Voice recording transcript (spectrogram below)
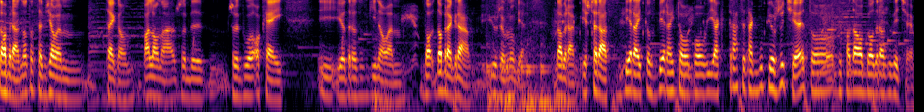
Dobra, no to sobie wziąłem tego, balona, żeby, żeby było ok i, i od razu zginąłem. Do, dobra gra, już ją lubię. Dobra, jeszcze raz, zbieraj to, zbieraj to, bo jak tracę tak głupio życie, to wypadałoby od razu, wiecie,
